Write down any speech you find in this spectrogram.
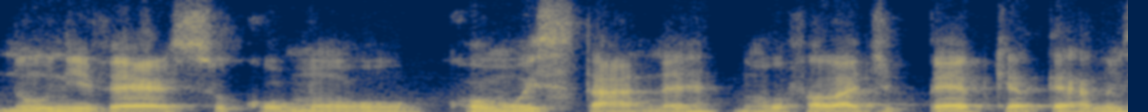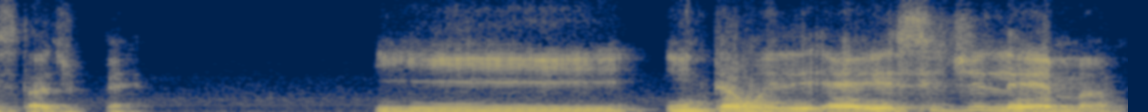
no universo como como está, né? Não vou falar de pé porque a Terra não está de pé. E então ele, é esse dilema.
